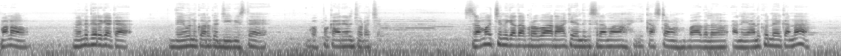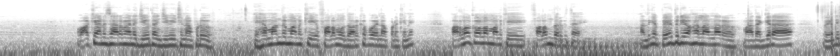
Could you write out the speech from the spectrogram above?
మనం వెనుదిరగక దేవుని కొరకు జీవిస్తే గొప్ప కార్యాలు చూడొచ్చు. శ్రమ వచ్చింది కదా ప్రభా నాకెందుకు శ్రమ ఈ కష్టం బాధలు అని అనుకునే కన్నా వాక్యానుసారమైన జీవితం జీవించినప్పుడు ఇహమందు మనకి ఫలము దొరకపోయినప్పటికీ పరలోకంలో మనకి ఫలం దొరుకుతాయి. అందుకే పేదరి వ్యూహాలు అన్నారు మా దగ్గర వెండి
